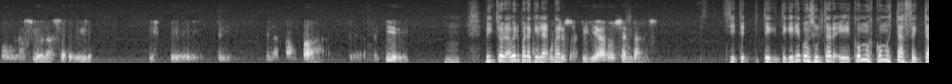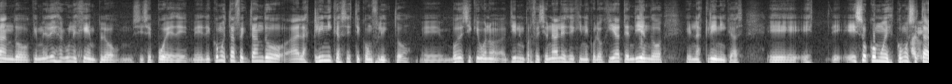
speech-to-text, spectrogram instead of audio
población a servir este, de, la Pampa este, requiere. Mm. Víctor, a ver, para que la... Muchos afiliados en danza. Sí, te, quería consultar, eh, ¿cómo, ¿cómo está afectando, que me des algún ejemplo, si se puede, eh, de cómo está afectando a las clínicas este conflicto? Eh, vos decís que bueno, tienen profesionales de ginecología atendiendo en las clínicas. Eh, ¿Eso cómo es? ¿Cómo se está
